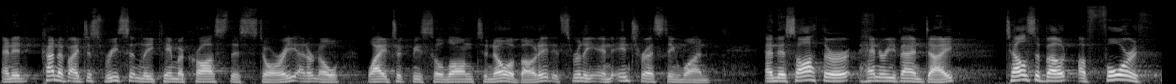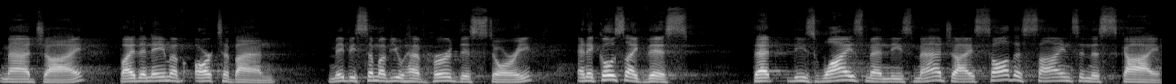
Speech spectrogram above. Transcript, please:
And it kind of, I just recently came across this story. I don't know why it took me so long to know about it. It's really an interesting one. And this author, Henry Van Dyke, tells about a fourth magi by the name of Artaban. Maybe some of you have heard this story. And it goes like this that these wise men, these magi, saw the signs in the sky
